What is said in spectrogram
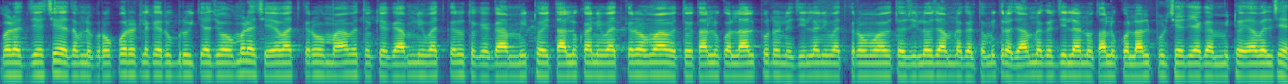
બળદ જે છે, તમને પ્રોપર એટલે કે રૂબરૂ ક્યાં જોવા મળે છે, એ વાત કરવામાં આવે તો કે ગામની વાત કરું તો કે ગામ મીઠોઈ તાલુકાની વાત કરવામાં આવે તો તાલુકો લાલપુર અને જિલ્લાની વાત કરવામાં આવે તો જિલ્લો જામનગર. તો મિત્રો, જામનગર જિલ્લાનો તાલુકો લાલપુર છે, ત્યાં ગામ મીઠોઈ આવેલ છે.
